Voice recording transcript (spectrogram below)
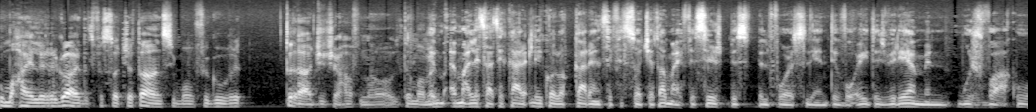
u maħaj li regarded fil-soċieta nsibon figuri traġiċi ħafna ultimament. Imma li tagħti li jkollok karenzi fis-soċjetà ma jfissirx biss bil-fors li inti vojt, ġifieri hemm minn mhux vaku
